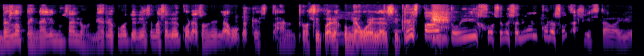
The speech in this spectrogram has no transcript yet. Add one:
Ver los penales, no saben los nervios, cómo te digo, se me ha salido el corazón de la boca, qué espanto, así parezco sí. mi abuela, así, qué espanto, hijo, se me salió el corazón, así estaba yo.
